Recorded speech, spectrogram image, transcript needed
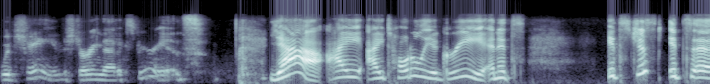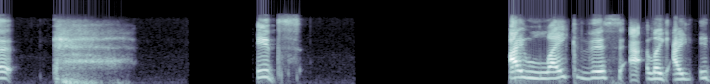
would change during that experience. Yeah, I I totally agree and it's it's just it's a it's I like this like I it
